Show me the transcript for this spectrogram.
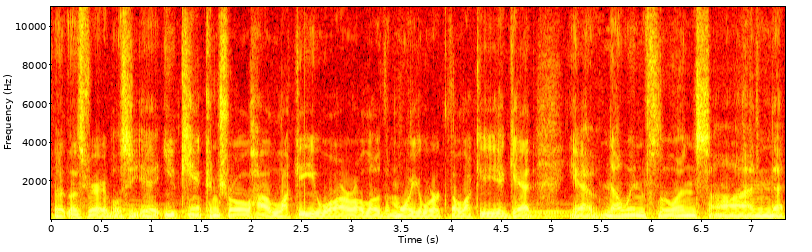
Those variables. Eh, you can't control how lucky you are, although the more you work, the luckier you get. You have no influence on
